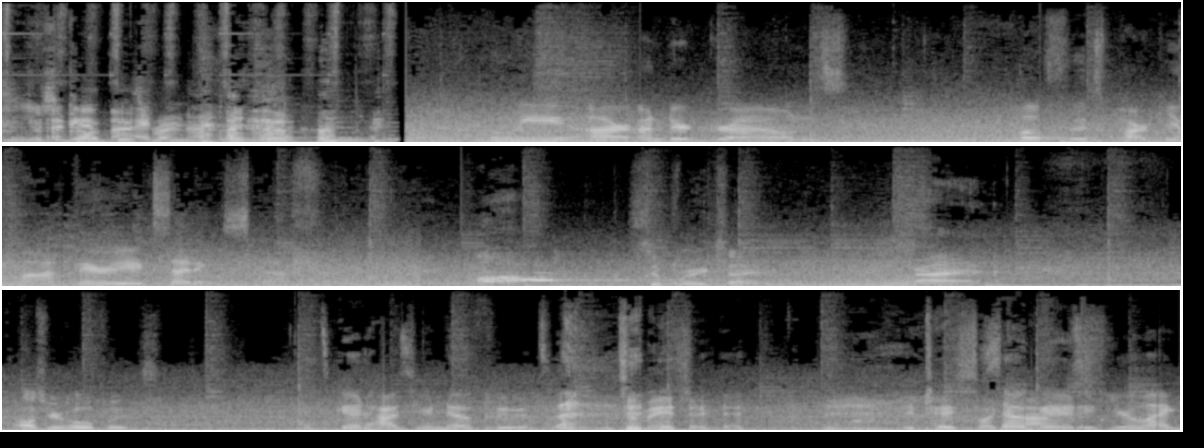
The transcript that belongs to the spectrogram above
this. Just Okay, cut this right now. We are underground Whole Foods parking lot. Very exciting stuff. super excited. All right. How's your Whole Foods? It's good. How's your no foods? It's amazing. It tastes like so ass. good. You're like,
